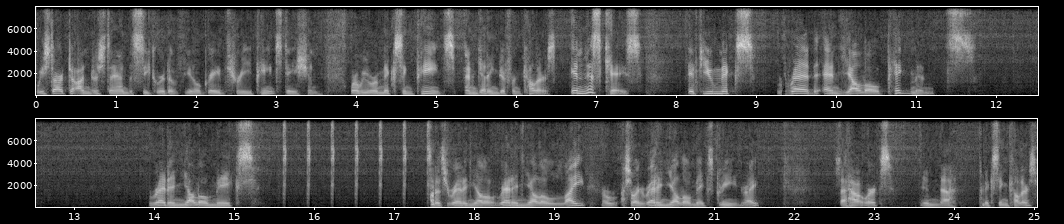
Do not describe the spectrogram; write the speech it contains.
we start to understand the secret of, you know, grade three paint station, where we were mixing paints and getting different colors. In this case, if you mix red and yellow pigments, red and yellow makes what is red and yellow? Red and yellow light, or sorry, red and yellow makes green, right? Is that how it works in uh, mixing colors?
